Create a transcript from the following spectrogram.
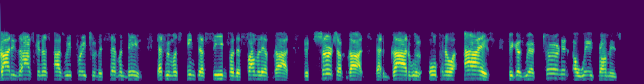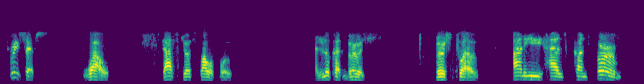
God is asking us as we pray through the seven days that we must intercede for the family of God, the church of God, that God will open our eyes because we are turning away from his precepts. Wow. That's just powerful. And look at verse verse 12. And he has confirmed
